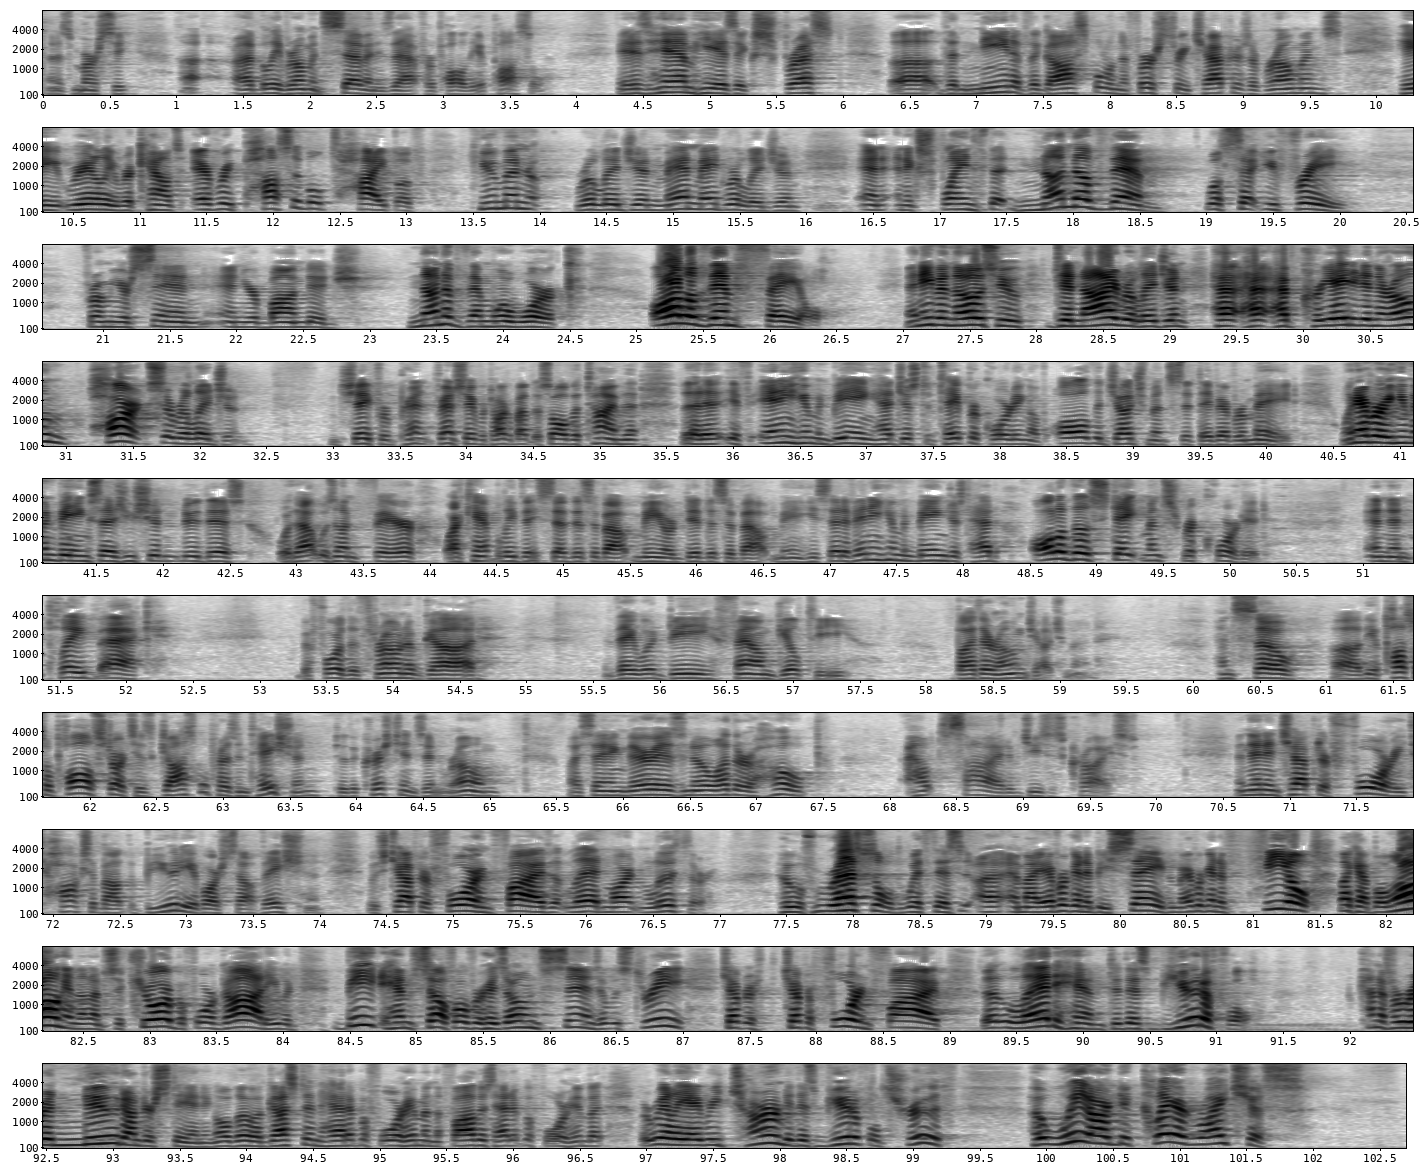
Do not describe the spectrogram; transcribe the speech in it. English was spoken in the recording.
and his mercy. Uh, I believe Romans 7 is that for Paul the Apostle. It is him, he has expressed uh, the need of the gospel in the first three chapters of Romans. He really recounts every possible type of human religion, man made religion, and, and explains that none of them will set you free from your sin and your bondage. None of them will work. All of them fail. And even those who deny religion ha- ha- have created in their own hearts a religion. And Schaeffer, Francis Schaeffer talk about this all the time that, that if any human being had just a tape recording of all the judgments that they've ever made, whenever a human being says you shouldn't do this, or that was unfair, or I can't believe they said this about me or did this about me, he said if any human being just had all of those statements recorded and then played back before the throne of God, they would be found guilty by their own judgment. And so uh, the Apostle Paul starts his gospel presentation to the Christians in Rome by saying, There is no other hope outside of Jesus Christ. And then in chapter 4, he talks about the beauty of our salvation. It was chapter 4 and 5 that led Martin Luther who wrestled with this uh, Am I ever going to be saved? Am I ever going to feel like I belong and that I'm secure before God? He would beat himself over his own sins. It was 3, chapter, chapter 4 and 5, that led him to this beautiful, kind of a renewed understanding, although Augustine had it before him and the fathers had it before him, but, but really a return to this beautiful truth that we are declared righteous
